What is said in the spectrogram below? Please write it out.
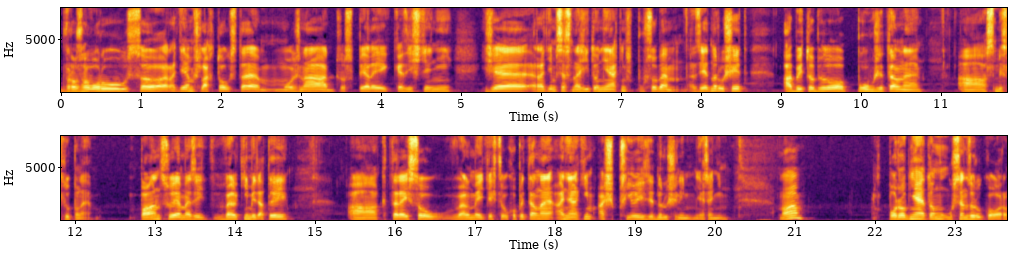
v rozhovoru s Radiem Šlachtou jste možná dospěli ke zjištění, že Radim se snaží to nějakým způsobem zjednodušit, aby to bylo použitelné a smysluplné. Balancuje mezi velkými daty, a které jsou velmi těžce uchopitelné a nějakým až příliš zjednodušeným měřením. No a podobně je tomu u senzoru Core.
